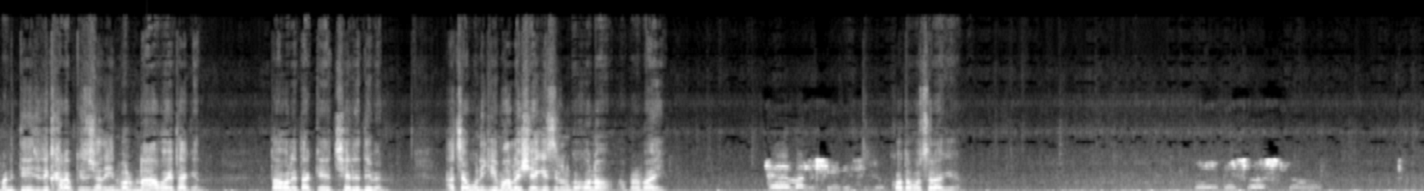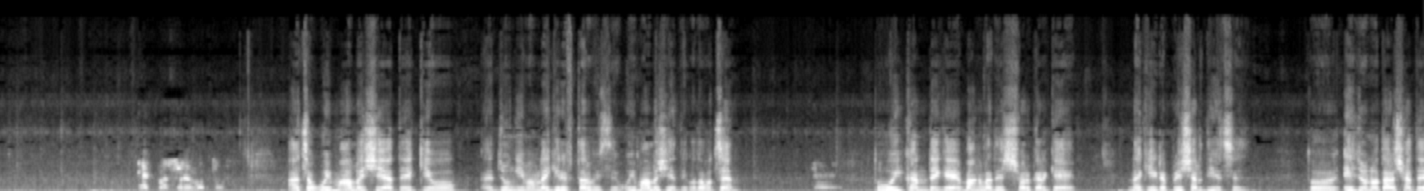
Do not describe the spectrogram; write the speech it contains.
মানে তিনি যদি খারাপ কিছুর সাথে ইনভলভ না হয়ে থাকেন তাহলে তাকে ছেড়ে দেবেন। আচ্ছা উনি কি মালয়েশিয়া গেছিলেন কখনো আপনার ভাই? হ্যাঁ মালয়েশিয়া গেছিল। কত বছর আগে? দেশ আসলো এক বছরের মতো। আচ্ছা ওই মালয়েশিয়াতে কেউ জঙ্গি মামলায় গ্রেফতার হয়েছে? ওই মালয়েশিয়াতে কথা বলছেন? হ্যাঁ। তো ওইখান থেকে বাংলাদেশ সরকারকে নাকি একটা প্রেশার দিয়েছে? তো এই জন্য তার সাথে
